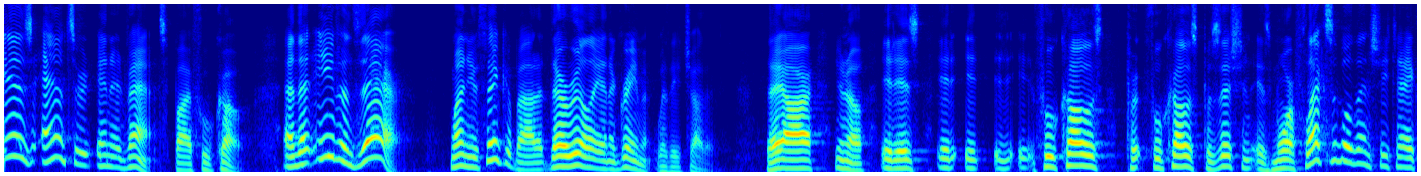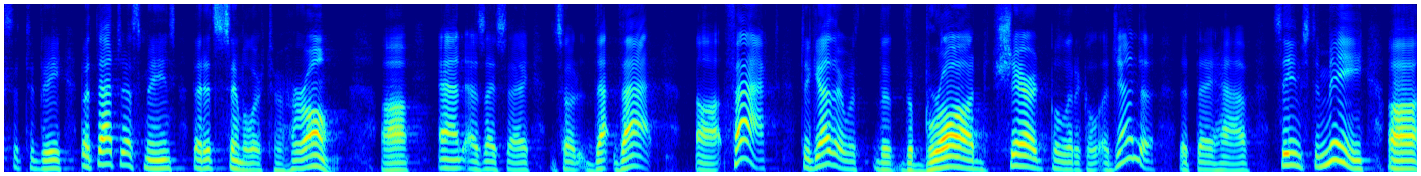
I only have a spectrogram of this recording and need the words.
is answered in advance by foucault and that even there when you think about it they're really in agreement with each other they are, you know, it is, it, it, it, it Foucault's, Foucault's position is more flexible than she takes it to be, but that just means that it's similar to her own. Uh, and as I say, so that, that uh, fact, together with the, the broad shared political agenda that they have, seems to me uh,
